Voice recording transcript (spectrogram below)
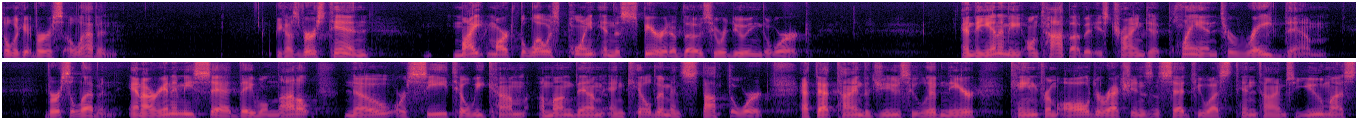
So look at verse 11. Because verse 10 might mark the lowest point in the spirit of those who are doing the work. And the enemy, on top of it, is trying to plan to raid them. Verse 11 And our enemies said, They will not know or see till we come among them and kill them and stop the work. At that time, the Jews who lived near came from all directions and said to us ten times, You must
